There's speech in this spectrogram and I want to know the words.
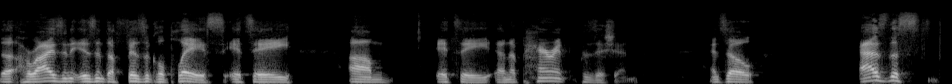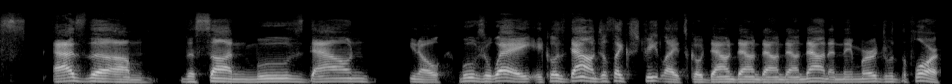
the horizon isn't a physical place; it's a, um, it's a an apparent position, and so as the as the um the sun moves down you know moves away it goes down just like street lights go down down down down down and they merge with the floor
